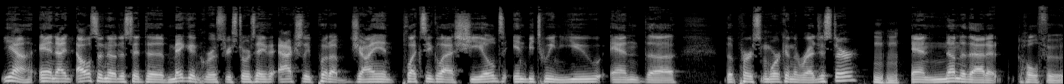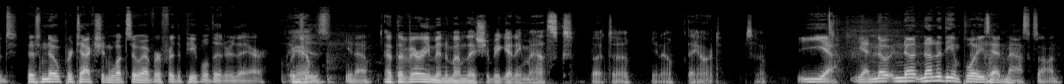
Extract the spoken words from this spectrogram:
Yeah, and I also noticed at the mega grocery stores they've actually put up giant plexiglass shields in between you and the the person working the register, and none of that at Whole Foods. There's no protection whatsoever for the people that are there, which Yeah. is you know At the very minimum, they should be getting masks, but, uh, you know, they aren't. So. Yeah yeah no no none of the employees had masks on.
